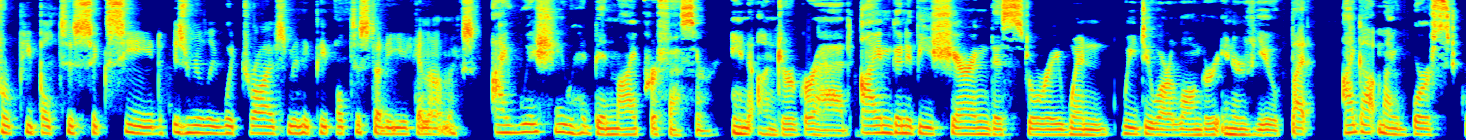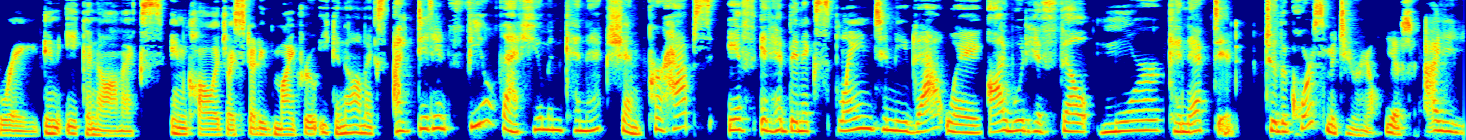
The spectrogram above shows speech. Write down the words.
for people to succeed is really what drives many people to study economics. I wish you had been my professor in undergrad. I'm going to be sharing this story when we do our longer interview, but I got my worst grade in economics in college. I studied microeconomics. I didn't feel that human connection. Perhaps if it had been explained to me that way, I would have felt more connected to the course material. Yes. I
